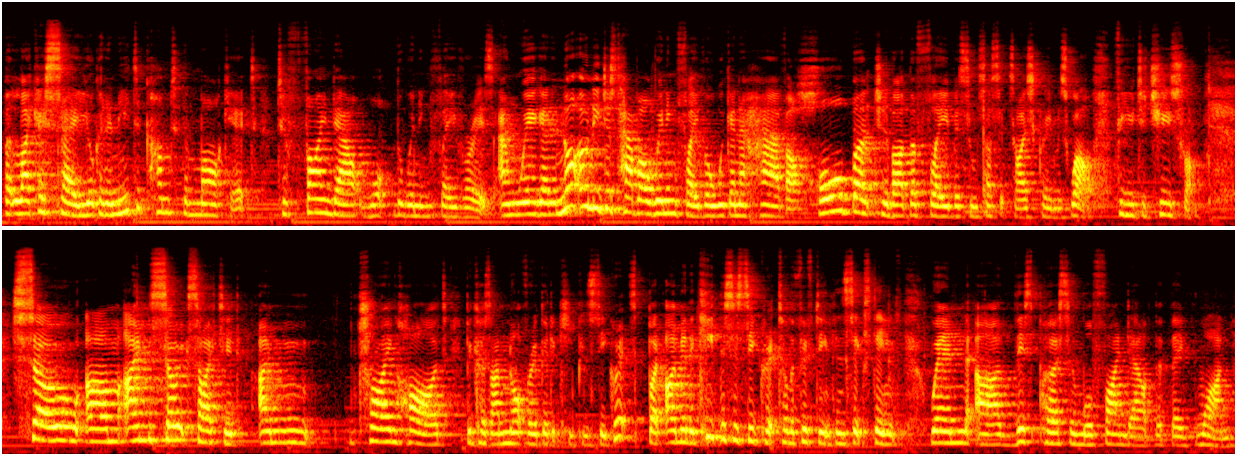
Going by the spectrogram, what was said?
But like I say, you're gonna need to come to the market to find out what the winning flavor is. And we're gonna not only just have our winning flavor, we're gonna have a whole bunch of other flavors from Sussex Ice Cream as well for you to choose from. So um, I'm so excited. I'm trying hard because I'm not very good at keeping secrets, but I'm going to keep this a secret till the 15th and 16th when uh, this person will find out that they've won.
